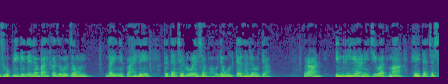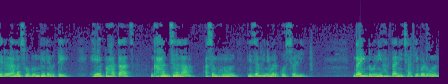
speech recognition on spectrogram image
झोपी गेलेल्या बालकाजवळ जाऊन दाईने पाहिले तर त्याच्या डोळ्याच्या भावल्या उलट्या झाल्या होत्या. प्राण इंद्रिये आणि जीवात्मा हे त्याच्या शरीराला सोडून गेले होते. हे पाहताच घात झाला असं म्हणून ती जमिनीवर कोसळली. दाई दोन्ही हातांनी छाती बडवून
